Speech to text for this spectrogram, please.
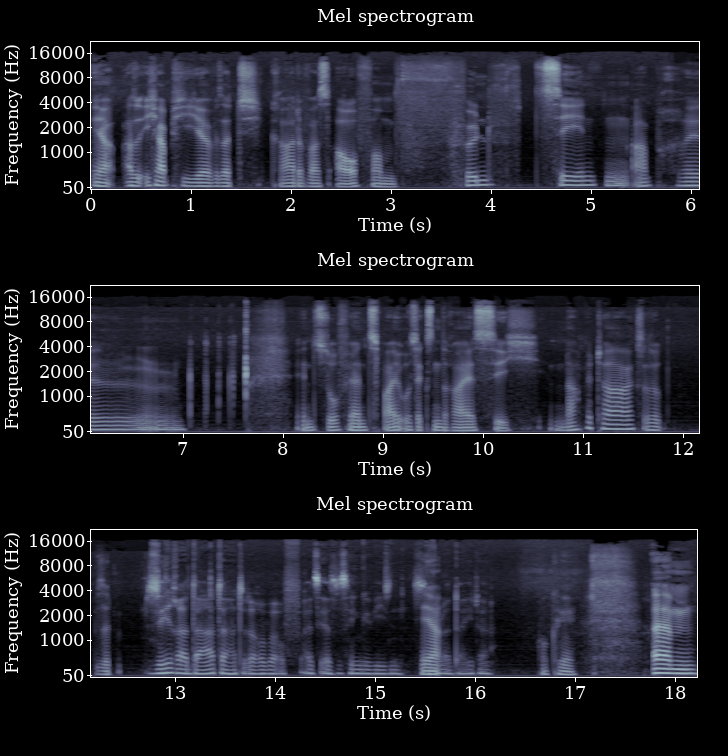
Ja, also ich habe hier, wie gesagt, gerade was auf vom 15. April. Insofern 2.36 Uhr nachmittags. Also, wie gesagt, Sera Data hatte darüber auf, als erstes hingewiesen. Sera ja. Data. Okay. Ähm,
